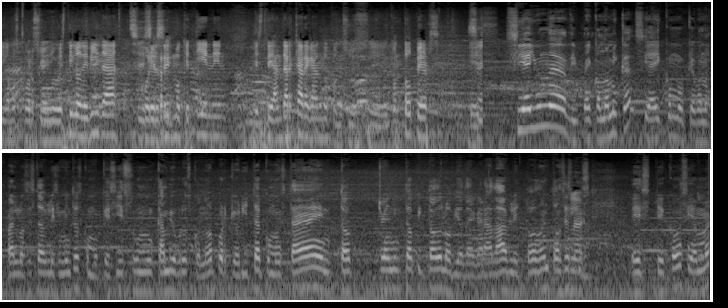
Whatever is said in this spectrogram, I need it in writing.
digamos, por su estilo de vida, Sí, por sí, el sí. ritmo que tienen, este, andar cargando con sus eh, con toppers. Sí. eh, Sí hay una económica, sí hay como que, bueno, para los establecimientos como que sí es un cambio brusco, ¿no? Porque ahorita como está en top, trending topic todo lo biodegradable, todo, entonces Claro. pues, este, ¿cómo se llama?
